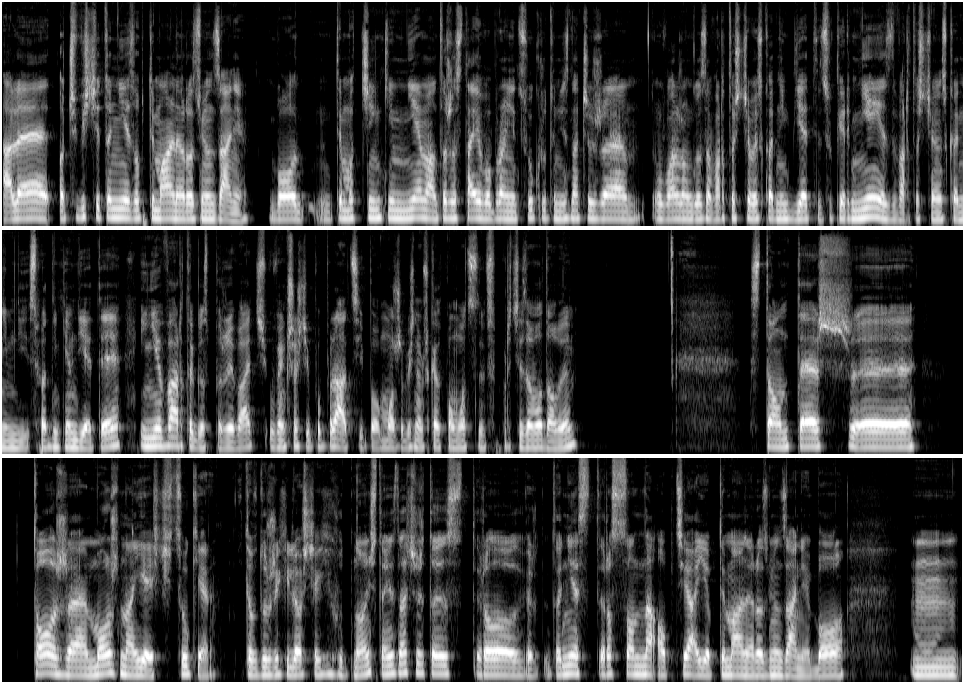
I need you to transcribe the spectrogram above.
Ale oczywiście to nie jest optymalne rozwiązanie, bo tym odcinkiem nie ma to, że staję w obronie cukru, to nie znaczy, że uważam go za wartościowy składnik diety. Cukier nie jest wartościowym składnikiem diety i nie warto go spożywać u większości populacji, bo może być na przykład pomocny w sporcie zawodowym. Stąd też yy, to, że można jeść cukier to w dużych ilościach i chudnąć, to nie znaczy, że to, jest to nie jest rozsądna opcja i optymalne rozwiązanie, bo mm,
